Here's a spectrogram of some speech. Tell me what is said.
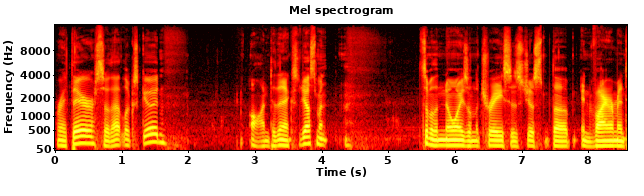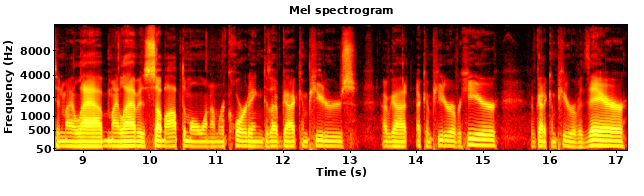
right there. So that looks good. On to the next adjustment. Some of the noise on the trace is just the environment in my lab. My lab is suboptimal when I'm recording because I've got computers. I've got a computer over here I've got a computer over there.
